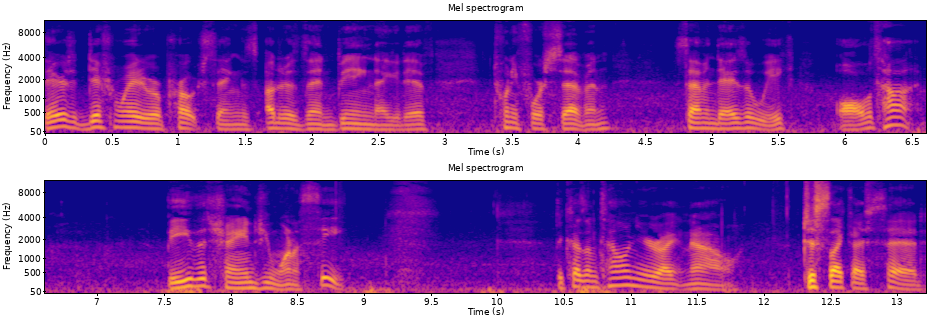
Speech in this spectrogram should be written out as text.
there's a different way to approach things other than being negative 24/7, 7 days a week, all the time. Be the change you want to see. Because I'm telling you right now, just like I said,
